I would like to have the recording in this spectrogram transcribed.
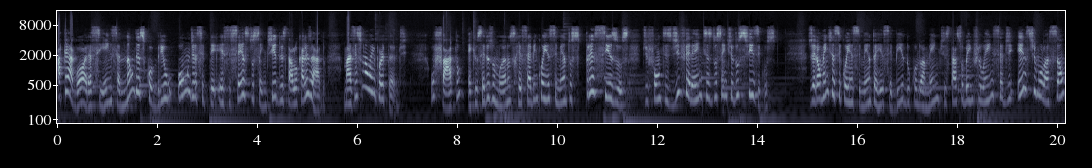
Até agora, a ciência não descobriu onde esse, esse sexto sentido está localizado, mas isso não é importante. O fato é que os seres humanos recebem conhecimentos precisos de fontes diferentes dos sentidos físicos. Geralmente, esse conhecimento é recebido quando a mente está sob a influência de estimulação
